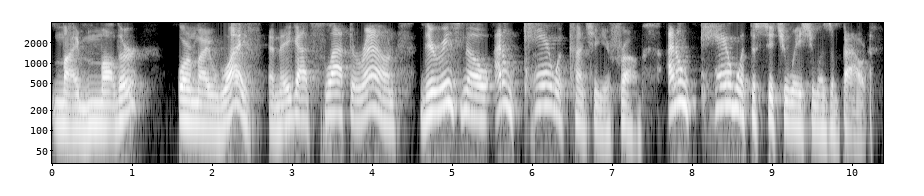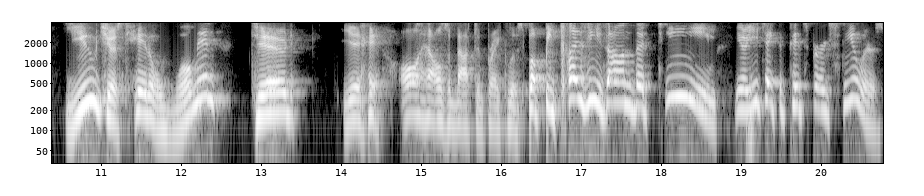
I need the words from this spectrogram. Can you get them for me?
my mother, or my wife and they got slapped around, there is no, I don't care what country you're from. I don't care what the situation was about. You just hit a woman, dude. Yeah, all hell's about to break loose. But because he's on the team, you know, you take the Pittsburgh Steelers.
